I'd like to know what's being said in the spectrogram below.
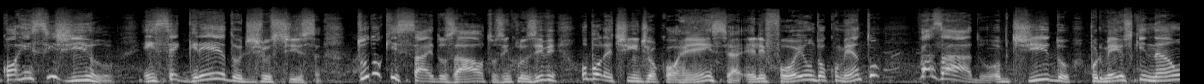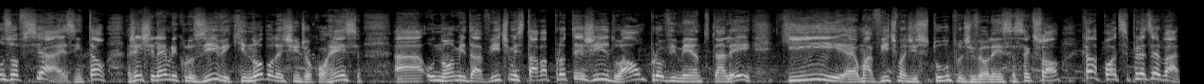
corre em sigilo, em segredo de justiça. Tudo que sai dos autos, inclusive o boletim de ocorrência, ele foi um documento vazado, obtido por meios que não os oficiais. Então, a gente lembra, inclusive, que no boletim de ocorrência, ah, o nome da vítima estava protegido. Há um provimento na lei que é uma vítima de estupro, de violência sexual, que ela pode se preservar.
